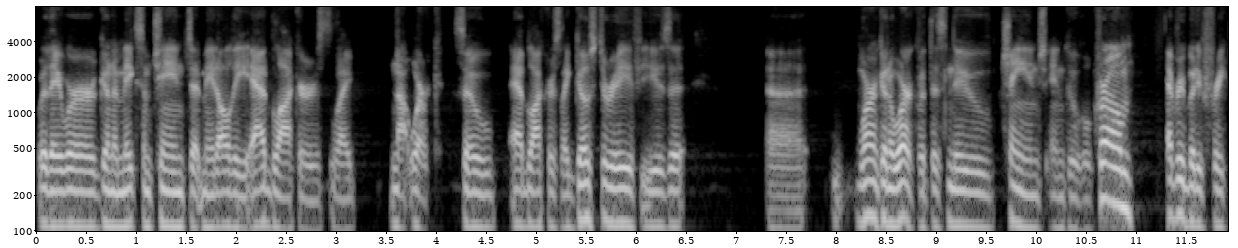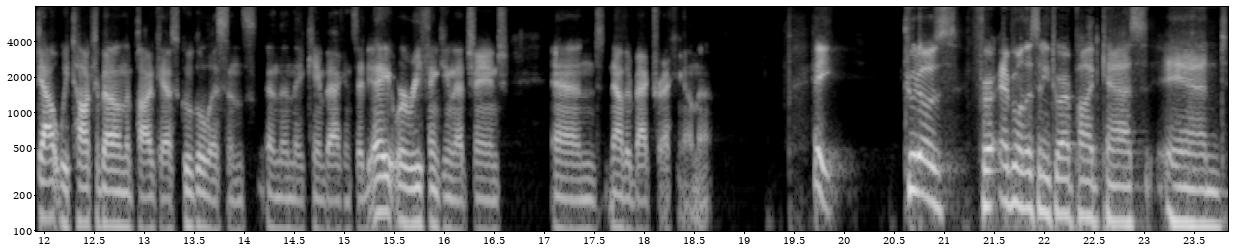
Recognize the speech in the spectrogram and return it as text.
where they were going to make some change that made all the ad blockers like not work. So ad blockers like Ghostery, if you use it, uh, weren't going to work with this new change in Google Chrome. Everybody freaked out. We talked about on the podcast. Google listens, and then they came back and said, "Hey, we're rethinking that change," and now they're backtracking on that. Hey, kudos for everyone listening to our podcast and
